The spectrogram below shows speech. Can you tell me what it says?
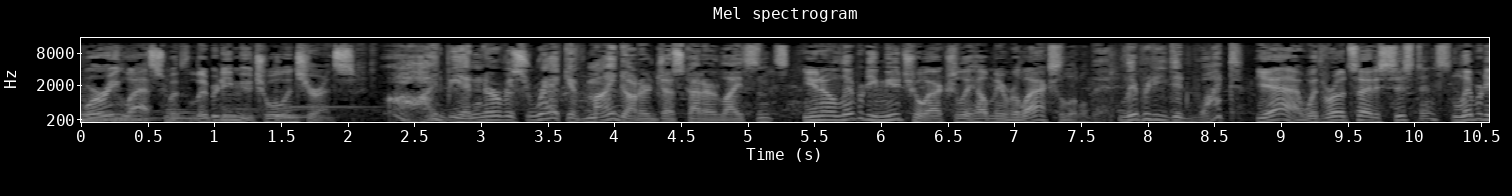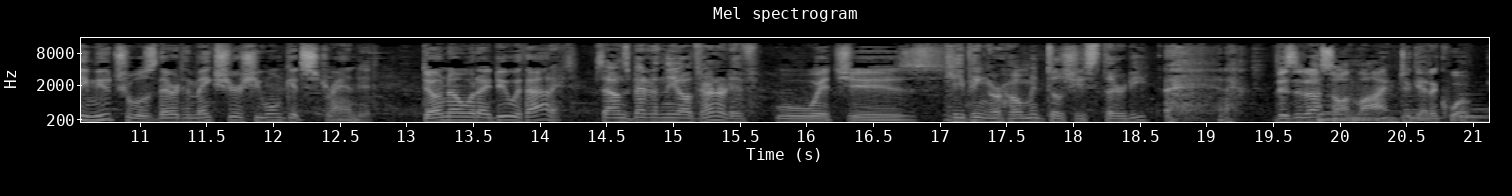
Worry less with Liberty Mutual Insurance. Oh, I'd be a nervous wreck if my daughter just got her license. You know, Liberty Mutual actually helped me relax a little bit. Liberty did what? Yeah, with roadside assistance, Liberty Mutual is there to make sure she won't get stranded. Don't know what I'd do without it. Sounds better than the alternative. Which is. Keeping her home until she's 30? Visit us online to get a quote.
